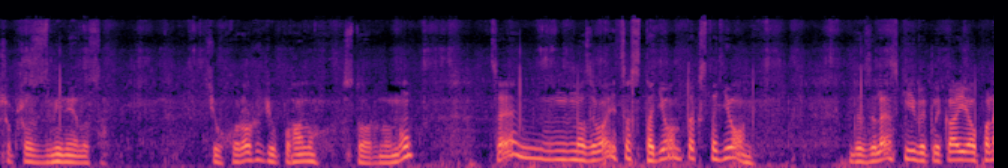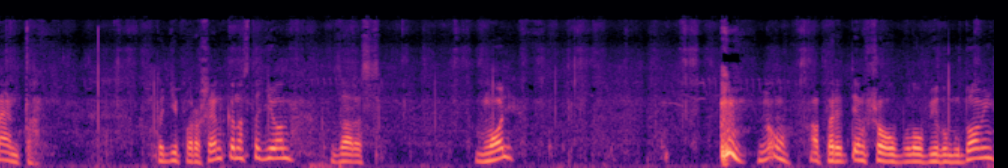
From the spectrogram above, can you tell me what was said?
щоб щось змінилося чи в хорошу, чи в погану сторону. Ну, це називається стадіон так стадіон, де Зеленський викликає опонента. Тоді Порошенко на стадіон, зараз Моль. Ну, а перед тим шоу було в Білому домі,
